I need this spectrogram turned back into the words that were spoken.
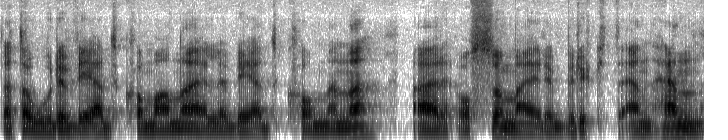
dette ordet 'vedkommende' eller 'vedkommende' er også mer brukt enn 'hen'.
